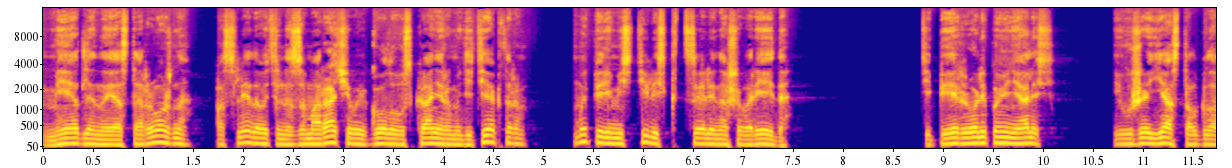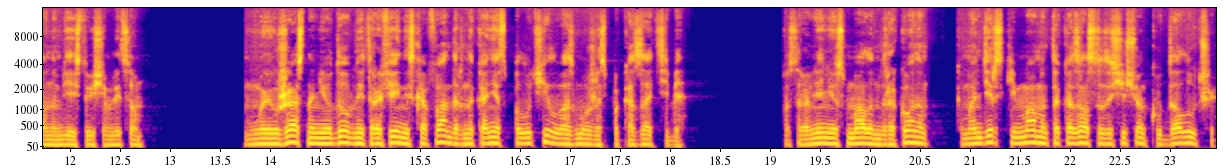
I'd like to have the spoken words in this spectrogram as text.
Медленно и осторожно, последовательно заморачивая голову сканером и детектором, мы переместились к цели нашего рейда. Теперь роли поменялись, и уже я стал главным действующим лицом. Мой ужасно неудобный трофейный скафандр наконец получил возможность показать себя. По сравнению с малым драконом, командирский мамонт оказался защищен куда лучше.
